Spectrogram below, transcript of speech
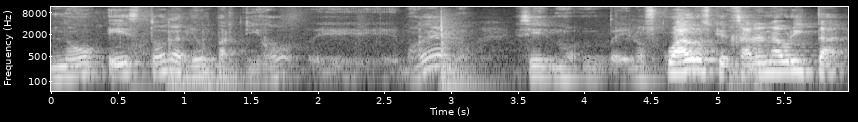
no es todavía un partido eh, moderno. Es decir, eh, los cuadros que salen ahorita,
